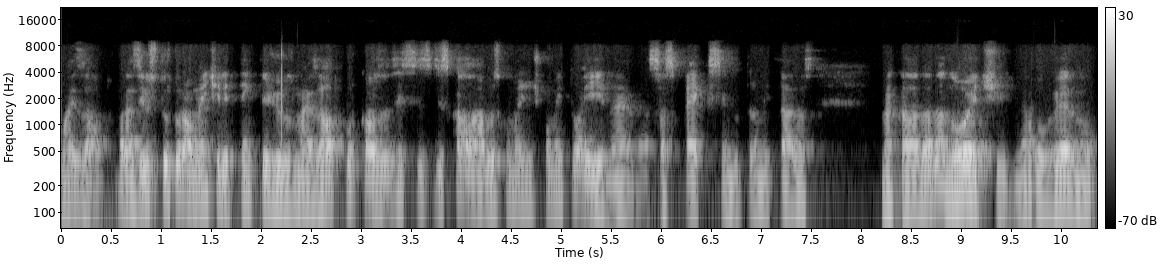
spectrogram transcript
mais altos. O Brasil, estruturalmente, ele tem que ter juros mais altos por causa desses descalabros, como a gente comentou aí, né? Essas PECs sendo tramitadas na calada da noite, né, o governo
